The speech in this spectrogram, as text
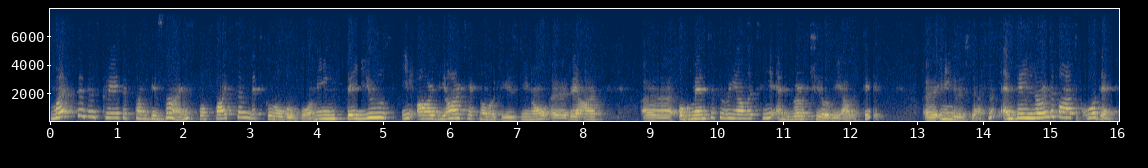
My students created some designs for fighting with global warming. They use ER, VR technologies, you know, uh, they are uh, augmented reality and virtual reality uh, in English lessons. And they learned about coding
